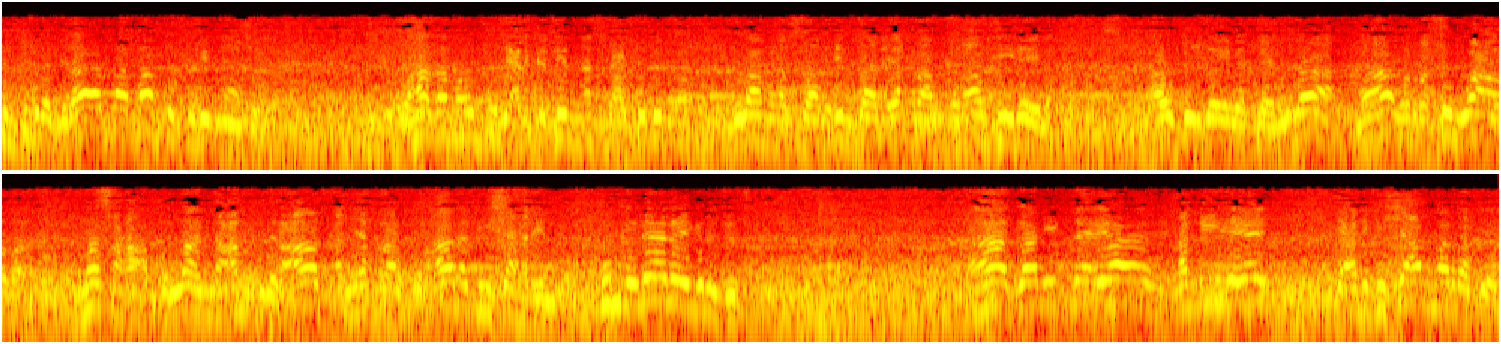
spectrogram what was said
تقرا قراءة ما بتستفيد منها شيء وهذا موجود يعني كثير نسمع كتب غلام من الصالحين كان يقرأ القرآن في ليلة أو في ليلتين. لا ها والرسول وعظ نصح عبد الله بن عمرو بن العاص أن يقرأ القرآن في شهر. كل ليلة يقرأ جزء. ها قال خليه إيه؟ يعني في الشهر مرتين.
